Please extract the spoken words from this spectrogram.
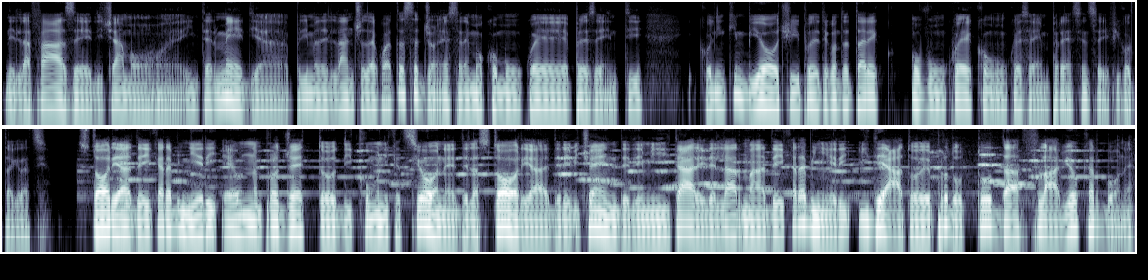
nella fase, diciamo, eh, intermedia, prima del lancio della quarta stagione, saremo comunque presenti con il link in bio ci potete contattare ovunque e comunque sempre, senza difficoltà. Grazie. Storia dei Carabinieri è un progetto di comunicazione della storia delle vicende dei militari dell'Arma dei Carabinieri ideato e prodotto da Flavio Carbone.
